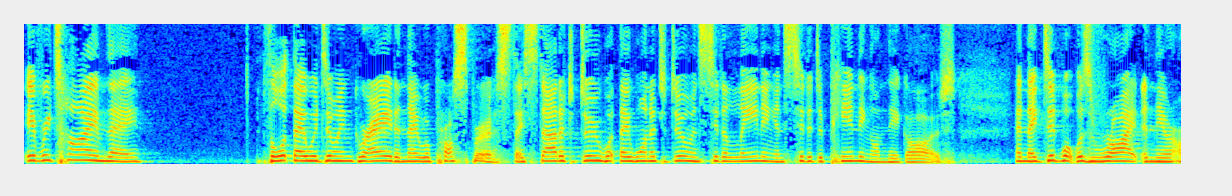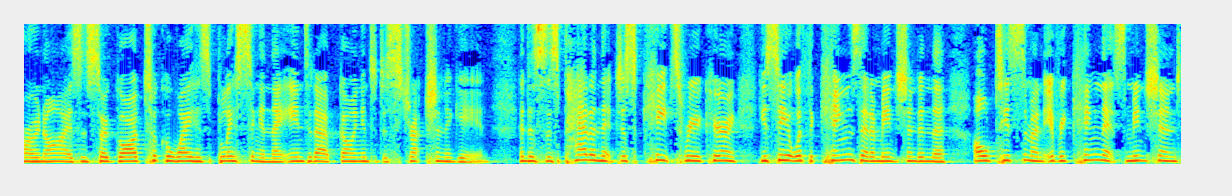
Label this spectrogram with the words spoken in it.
Every time they thought they were doing great and they were prosperous, they started to do what they wanted to do instead of leaning, instead of depending on their God and they did what was right in their own eyes. And so God took away his blessing and they ended up going into destruction again. And there's this pattern that just keeps reoccurring. You see it with the kings that are mentioned in the Old Testament. Every king that's mentioned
